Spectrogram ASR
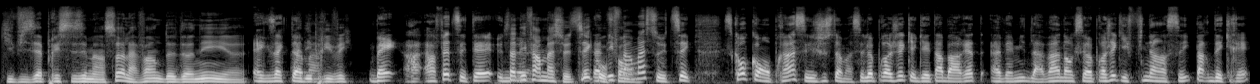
qui visait précisément ça, la vente de données euh, à des privés. Ben, en fait, c'était une. C'est à des pharmaceutiques, au des fond. pharmaceutiques. Ce qu'on comprend, c'est justement, c'est le projet que Gaétan Barrette avait mis de l'avant. Donc, c'est un projet qui est financé par décret,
